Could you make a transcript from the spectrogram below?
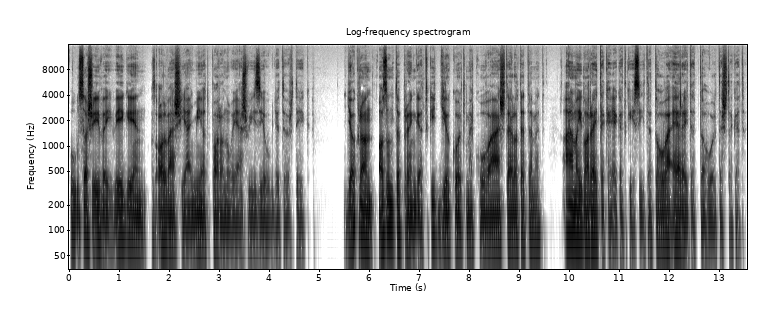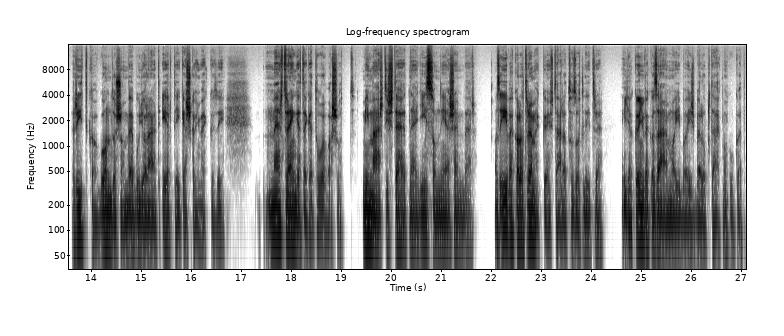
Húszas évei végén az alváshiány miatt paranójás víziók gyötörték. Gyakran azon töprengett, kit gyilkolt meg, hova ásta el a tetemet, álmaiban rejtekhelyeket készített, ahová elrejtette a holtesteket, ritka, gondosan bebugyolált értékes könyvek közé, mert rengeteget olvasott. Mi mást is tehetne egy inszomniás ember? Az évek alatt remek könyvtárat hozott létre, így a könyvek az álmaiba is belopták magukat,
